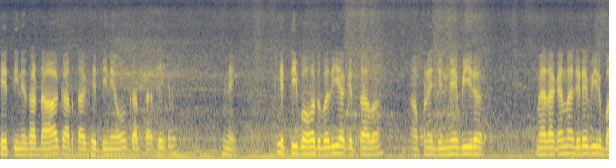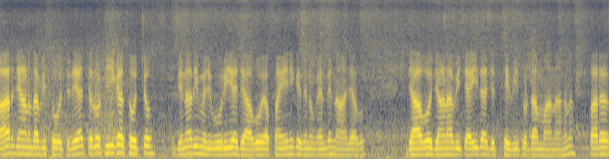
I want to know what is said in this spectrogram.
ਖੇਤੀ ਨੇ ਸਾਡਾ ਆਹ ਕਰਤਾ, ਖੇਤੀ ਨੇ ਉਹ ਕਰਤਾ, ਠੀਕ ਨਹੀਂ? ਨਹੀਂ। ਖੇਤੀ ਬਹੁਤ ਵਧੀਆ ਕੀਤਾ ਵਾ। ਆਪਣੇ ਜਿੰਨੇ ਵੀਰ, ਮੈਂ ਤਾਂ ਕਹਿੰਦਾ, ਜਿਹੜੇ ਵੀਰ ਬਾਹਰ ਜਾਣ ਦਾ ਵੀ ਸੋਚਦੇ ਆ, ਚਲੋ ਠੀਕ ਆ, ਸੋਚੋ। ਜਿਨ੍ਹਾਂ ਦੀ ਮਜਬੂਰੀ ਆ ਜਾਵੋ, ਆਪਾਂ ਇਹ ਨਹੀਂ ਕਿਸੇ ਨੂੰ ਕਹਿੰਦੇ ਨਾ ਜਾਵੋ। ਜਾਵੋ, ਜਾਣਾ ਵੀ ਚਾਹੀਦਾ, ਜਿੱਥੇ ਵੀ ਤੁਹਾਡਾ ਮਨ ਆ, ਹਨਾ। ਪਰ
